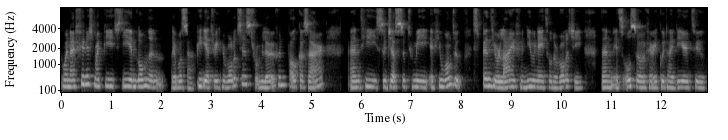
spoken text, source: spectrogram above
When I finished my PhD in London, there was a pediatric neurologist from Leuven, Paul Casaer, and he suggested to me, if you want to spend your life in neonatal neurology, then it's also a very good idea to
